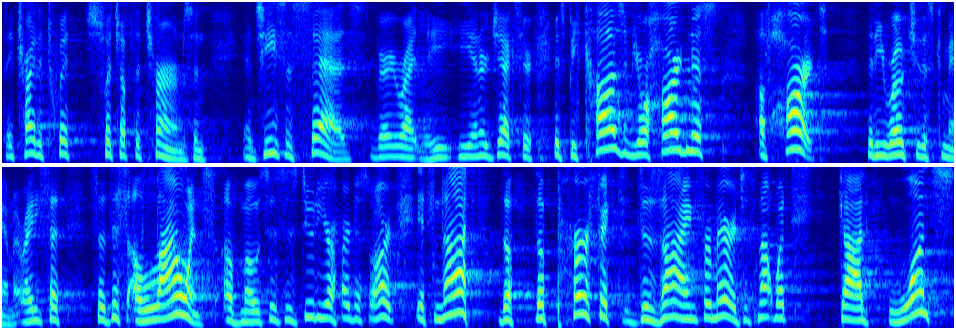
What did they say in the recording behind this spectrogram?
They try to twi- switch up the terms. And, and Jesus says, very rightly, he, he interjects here, it's because of your hardness of heart that he wrote you this commandment, right? He says, so this allowance of Moses is due to your hardness of heart. It's not the, the perfect design for marriage. It's not what God wants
